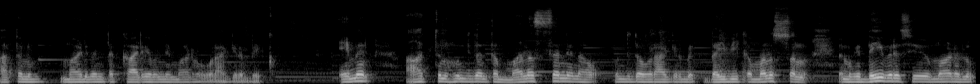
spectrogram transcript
ಆತನು ಮಾಡಿದಂಥ ಕಾರ್ಯವನ್ನೇ ಮಾಡುವವರಾಗಿರಬೇಕು. ಏಮೇನ್ ಆತನು ಹೊಂದಿದಂಥ ಮನಸ್ಸನ್ನೇ ನಾವು ಹೊಂದಿದವರಾಗಿರಬೇಕು. ದೈವಿಕ ಮನಸ್ಸನ್ನು ನಮಗೆ ದೈವರ ಸೇವೆ ಮಾಡಲು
